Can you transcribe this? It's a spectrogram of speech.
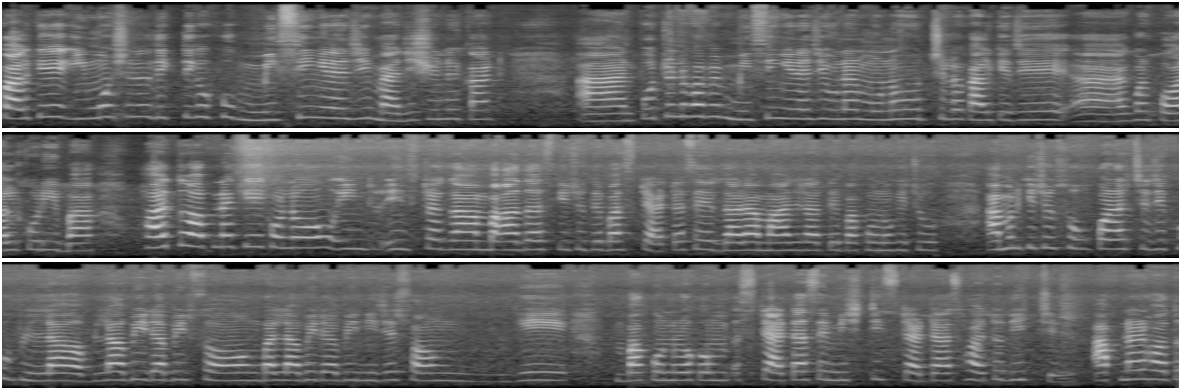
কালকে ইমোশনাল দিক থেকে খুব মিসিং এনার্জি ম্যাজিশিয়ানের কার্ড অ্যান্ড প্রচণ্ডভাবে মিসিং এনার্জি ওনার মনে হচ্ছিল কালকে যে একবার কল করি বা হয়তো আপনাকে কোনো ইনস্টাগ্রাম বা আদার্স কিছুতে বা স্ট্যাটাসের দ্বারা মাঝরাতে বা কোনো কিছু, এমন কিছু শো করাচ্ছে যে খুব লাভ লাভি ডাবি সং বা লাভি ডাবি নিজের সং গেয়ে বা কোনো রকম স্ট্যাটাসে মিষ্টি স্ট্যাটাস হয়তো দিচ্ছে। আপনার হয়তো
